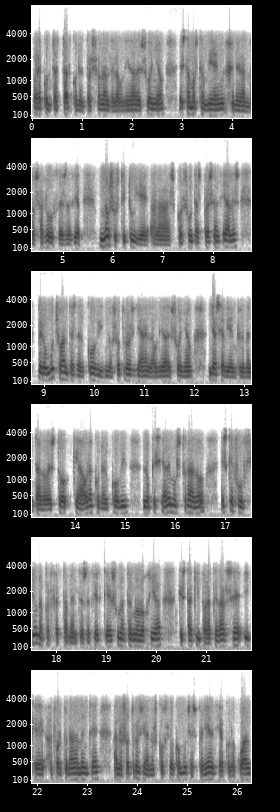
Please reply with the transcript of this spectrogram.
para contactar con el personal de la unidad de sueño, estamos también generando salud, es decir, no sustituye a las consultas presenciales, pero mucho antes del COVID nosotros ya en la unidad de sueño ya se había implementado esto, que ahora con el COVID lo que se ha demostrado es que funciona perfectamente, es decir, que es una tecnología que está aquí para quedarse y que afortunadamente a nosotros ya nos cogió con mucha experiencia, con lo cual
